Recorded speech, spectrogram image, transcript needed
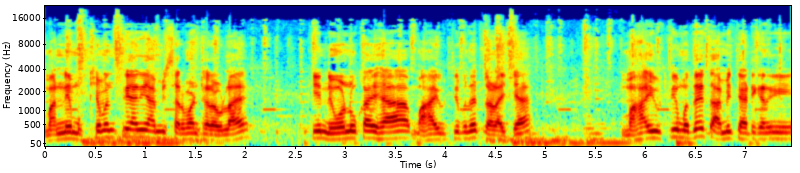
माननीय मुख्यमंत्री आणि आम्ही सर्वांनी ठरवलं आहे की निवडणुका ह्या महायुतीमध्येच लढायच्या. महायुतीमध्येच आम्ही त्या ठिकाणी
